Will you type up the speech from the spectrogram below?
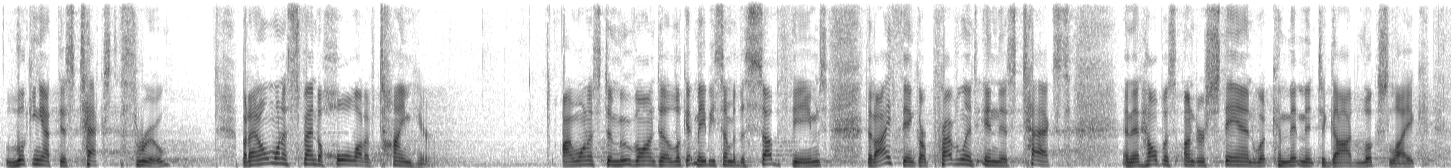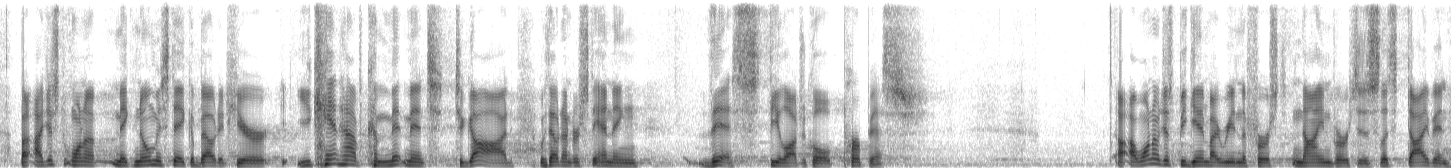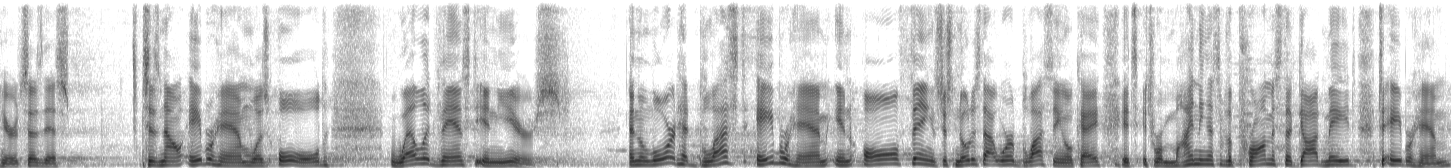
looking at this text through, but I don't want to spend a whole lot of time here. I want us to move on to look at maybe some of the sub themes that I think are prevalent in this text and that help us understand what commitment to God looks like. But I just want to make no mistake about it here. You can't have commitment to God without understanding this theological purpose. I want to just begin by reading the first nine verses. Let's dive in here. It says this It says, Now Abraham was old, well advanced in years. And the Lord had blessed Abraham in all things. Just notice that word blessing, okay? It's, it's reminding us of the promise that God made to Abraham.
